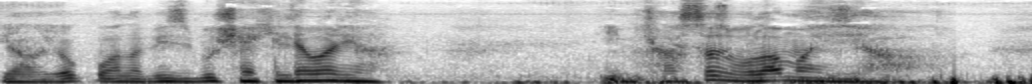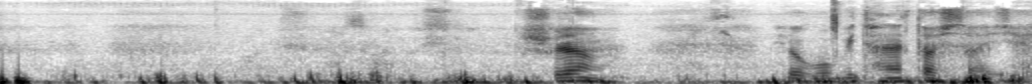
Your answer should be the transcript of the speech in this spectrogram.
Ya yok valla biz bu şekilde var ya imkansız bulamayız ya. Şura mı? Yok o bir tane taş sadece ya.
